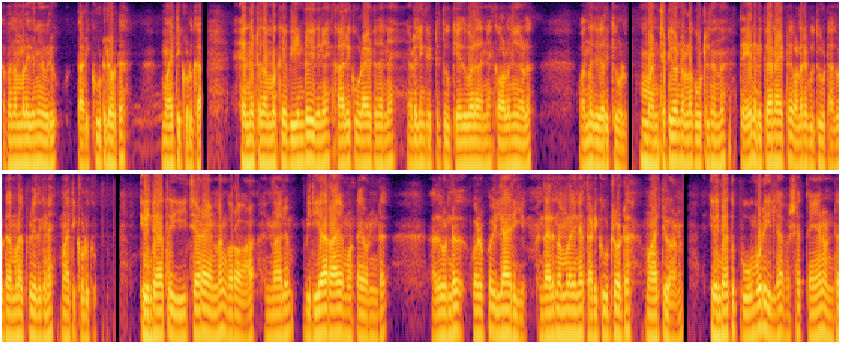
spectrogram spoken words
അപ്പോൾ നമ്മളിതിനെ ഒരു തടിക്കൂട്ടിലോട്ട് മാറ്റി കൊടുക്കാം. എന്നിട്ട് നമുക്ക് വീണ്ടും ഇതിനെ കാലിക്കൂടായിട്ട് തന്നെ എവിടെയും കെട്ടിത്തൂക്കി അതുപോലെ തന്നെ കോളനികൾ വന്ന് കയറിക്കോളും മൺചട്ടി കൊണ്ടുള്ള കൂട്ടിൽ നിന്ന് തേൻ എടുക്കാനായിട്ട് വളരെ ബുദ്ധിമുട്ടാണ് അതുകൊണ്ട് നമ്മളെപ്പോഴും ഇതിങ്ങനെ മാറ്റി കൊടുക്കും. ഇതിന്റെ അകത്ത് ഈച്ചയുടെ എണ്ണം കുറവാണ് എന്നാലും വിരിയാറായ മുട്ടയുണ്ട്. അതുകൊണ്ട് കുഴപ്പമില്ലായിരിക്കും. എന്തായാലും നമ്മളിതിനെ തടിക്കൂട്ടിലോട്ട് മാറ്റുവാണ്. ഇതിന്റെ അകത്ത് പൂമ്പൊടി ഇല്ല പക്ഷേ തേനുണ്ട്.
